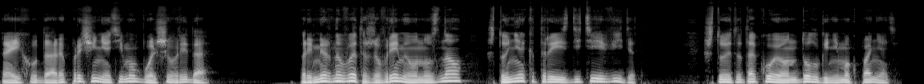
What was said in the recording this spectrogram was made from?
а их удары причинять ему больше вреда. Примерно в это же время он узнал, что некоторые из детей видят. Что это такое, он долго не мог понять.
